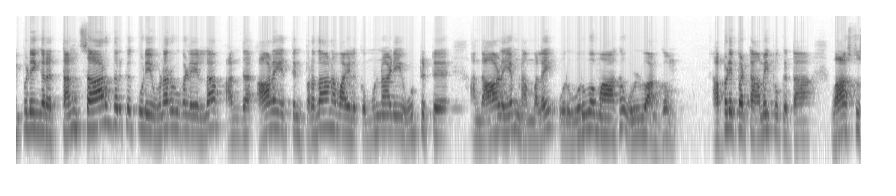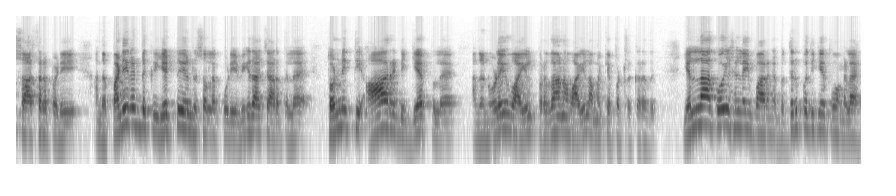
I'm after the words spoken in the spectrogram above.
இப்படிங்கிற தன் சார்ந்து இருக்கக்கூடிய உணர்வுகளை எல்லாம் அந்த ஆலயத்தின் பிரதான வாயிலுக்கு முன்னாடியே விட்டுட்டு அந்த ஆலயம் நம்மளை ஒரு உருவமாக உள்வாங்கும். அப்படிப்பட்ட அமைப்புக்கு தான் வாஸ்து சாஸ்திரப்படி அந்த பனிரெண்டுக்கு எட்டு என்று சொல்லக்கூடிய விகிதாச்சாரத்தில் தொண்ணூற்றி ஆறு அடி கேப்பில் அந்த நுழைவாயில் பிரதான வாயில் அமைக்கப்பட்டிருக்கிறது. எல்லா கோயில்கள்லையும் பாருங்கள் இப்போ திருப்பதிக்கே போங்களேன்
